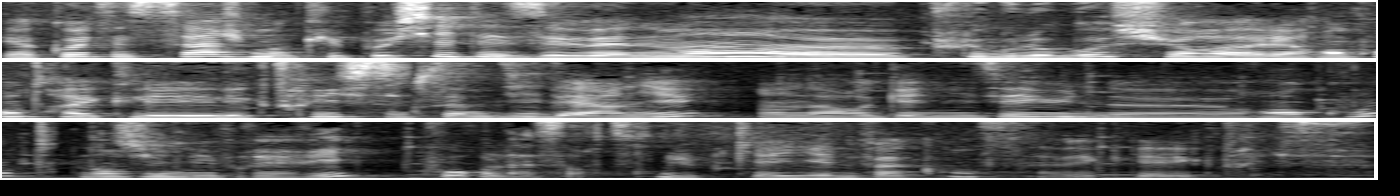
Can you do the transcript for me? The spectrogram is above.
Et à côté de ça, je m'occupe aussi des événements euh, plus globaux sur euh, les rencontres avec les lectrices. Donc samedi dernier, on a organisé une euh, rencontre dans une librairie pour la sortie du cahier de vacances avec les lectrices.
